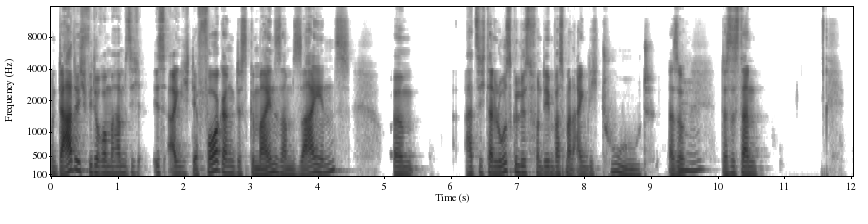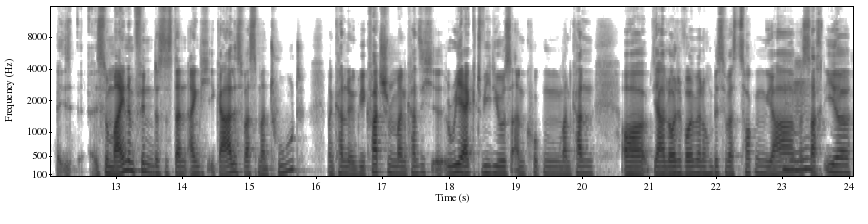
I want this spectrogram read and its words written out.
und dadurch wiederum haben sich, ist eigentlich der Vorgang des gemeinsamen Seins, ähm, hat sich dann losgelöst von dem, was man eigentlich tut. Also, Mhm. das ist dann, ist ist so mein Empfinden, dass es dann eigentlich egal ist, was man tut. Man kann irgendwie quatschen, man kann sich äh, React-Videos angucken, man kann, oh, ja, Leute, wollen wir noch ein bisschen was zocken? Ja, was Mhm. sagt ihr?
